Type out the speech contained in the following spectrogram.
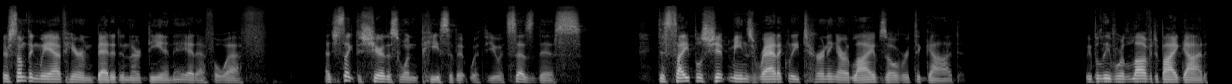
There's something we have here embedded in our DNA at FOF. I'd just like to share this one piece of it with you. It says this Discipleship means radically turning our lives over to God. We believe we're loved by God,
